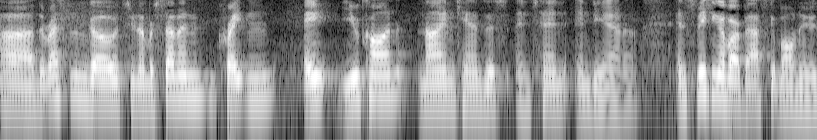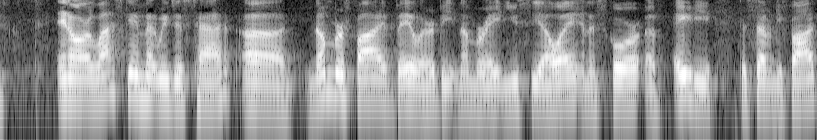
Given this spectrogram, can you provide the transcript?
Uh, the rest of them go to number seven, Creighton. Eight, UConn. Nine, Kansas. And ten, Indiana. And speaking of our basketball news, in our last game that we just had, uh, number five Baylor beat number eight UCLA in a score of 80 to 75.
